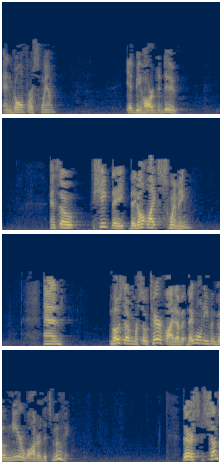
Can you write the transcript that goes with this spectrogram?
and going for a swim? it'd be hard to do. And so sheep, they, they don't like swimming. And most of them are so terrified of it, they won't even go near water that's moving. There's some,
